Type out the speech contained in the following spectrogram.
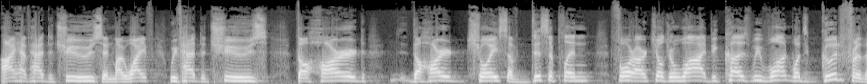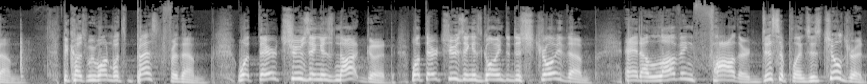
I have had to choose, and my wife, we've had to choose the hard, the hard choice of discipline for our children. Why? Because we want what's good for them. Because we want what's best for them. What they're choosing is not good. What they're choosing is going to destroy them. And a loving father disciplines his children.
